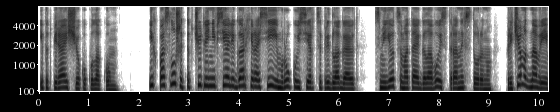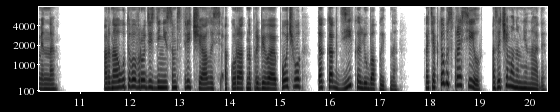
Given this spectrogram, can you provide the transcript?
и подпирая щеку кулаком. Их послушать, так чуть ли не все олигархи России им руку и сердце предлагают. Смеется, мотая головой из стороны в сторону. Причем одновременно. Арнаутова вроде с Денисом встречалась, аккуратно пробивая почву, так как дико любопытно. Хотя кто бы спросил, а зачем оно мне надо?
